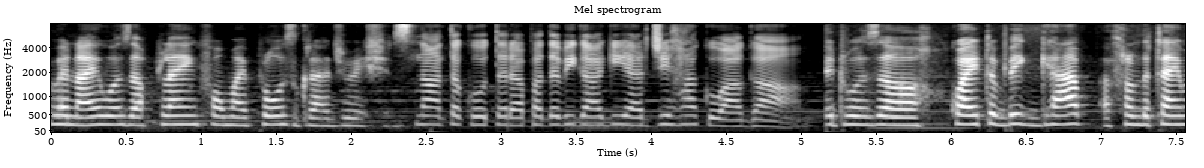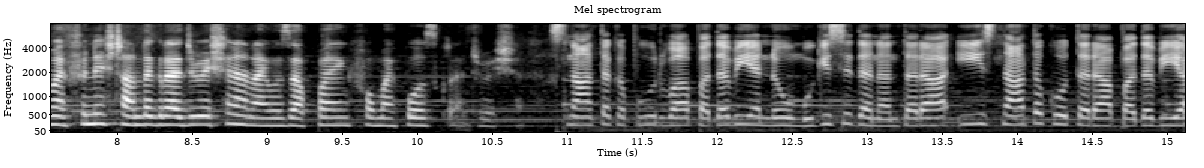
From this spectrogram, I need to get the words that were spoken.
When I was applying for my post graduation, ಸ್ನಾತಕೋತ್ತರ ಪದವಿಗಾಗಿ ಅರ್ಜಿ ಹಾಕುವಾಗ it was quite quite a big gap from the time I finished undergraduation and I was applying for my post graduation. ಸ್ನಾತಕ ಪೂರ್ವ ಪದವಿಯನ್ನು ಮುಗಿಸಿದ ನಂತರ ಈ ಸ್ನಾತಕೋತ್ತರ ಪದವಿಯ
